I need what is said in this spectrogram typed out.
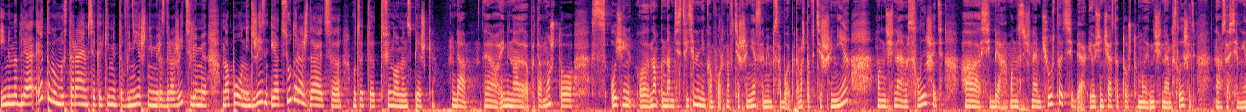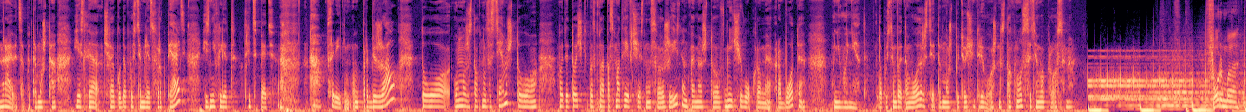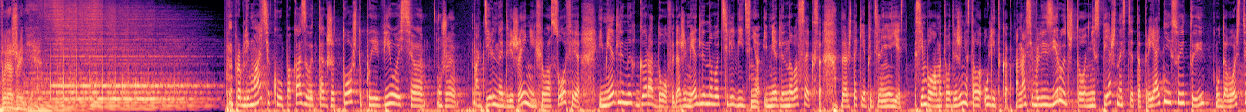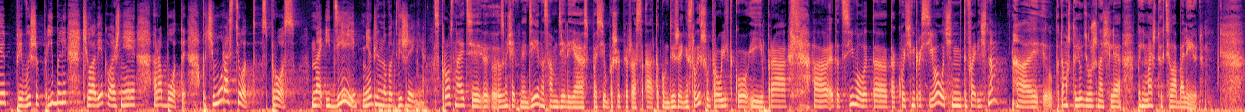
Именно для этого мы стараемся какими-то внешними раздражителями наполнить жизнь, и отсюда рождается вот этот феномен спешки. Да, именно потому, что с очень, э, нам, нам действительно некомфортно в тишине самим собой. Потому что в тишине мы начинаем слышать а, себя, мы начинаем чувствовать себя. И очень часто то, что мы начинаем слышать, нам совсем не нравится. Потому что если человеку, допустим, лет 45, из них лет 35 в среднем он пробежал, то он может столкнуться с тем, что в этой точке, посмотрев честно на свою жизнь, он поймет, что ничего, кроме работы, у него нет. Допустим, в этом возрасте это может быть очень тревожно, столкнуться с этими вопросами. Форма выражения. Проблематику показывает также то, что появилось э, уже отдельное движение и философия и медленных городов, и даже медленного телевидения, и медленного секса. Даже такие определения есть. Символом этого движения стала улитка. Она символизирует, что неспешность – это приятнее суеты, удовольствие превыше прибыли, человек важнее работы. Почему растет спрос на идеи медленного движения. Спрос на эти э, замечательные идеи, на самом деле, я спасибо большое первый раз о таком движении слышу, про улитку и про э, этот символ. Это так очень красиво, очень метафорично, э, потому что люди уже начали понимать, что их тела болеют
